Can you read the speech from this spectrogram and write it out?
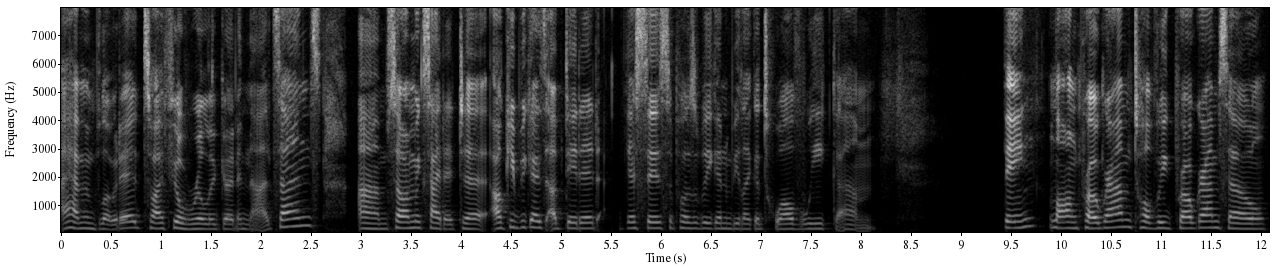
I haven't bloated, so I feel really good in that sense. Um, so I'm excited to. I'll keep you guys updated. This is supposedly going to be like a 12 week um, thing, long program, 12 week program. So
